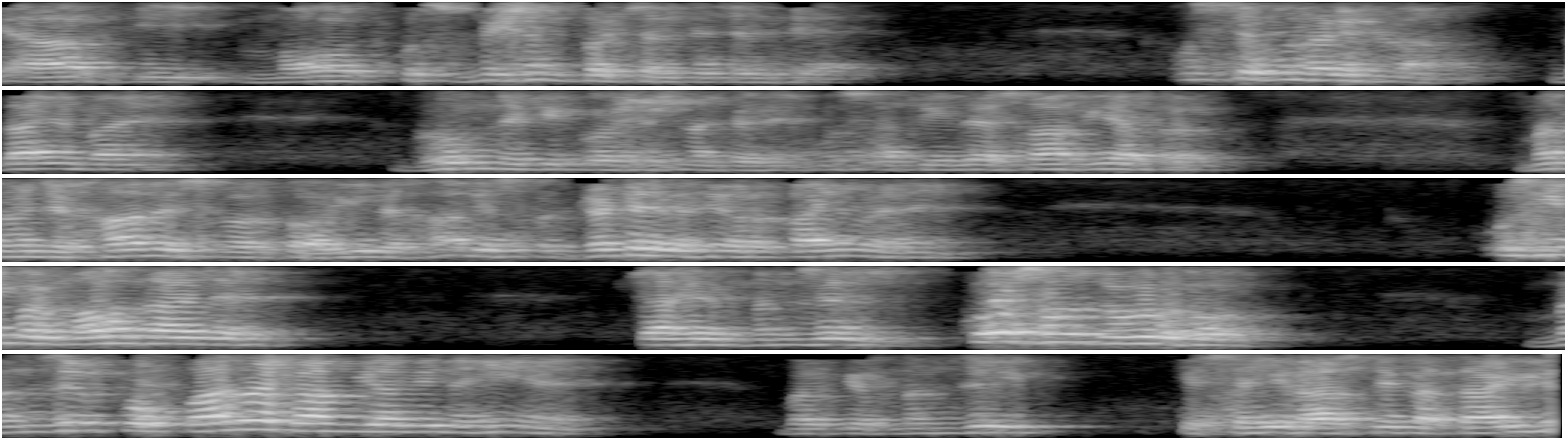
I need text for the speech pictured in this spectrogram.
کہ آپ کی موت اس مشن پر چلتے چلتے آئے۔ اس سے منحرف نہ ہو دائیں بائیں، گھومنے کی کوشش نہ کریں، اس عقید صافیہ پر منہج خالص پر توحید خالص پر ڈٹے رہیں اور قائم رہیں۔ اسی پر موت آ جائے۔ چاہے منزل کو سو دور ہو، منزل کو پانا کامیابی نہیں ہے، بلکہ منزل کے صحیح راستے کا تعین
